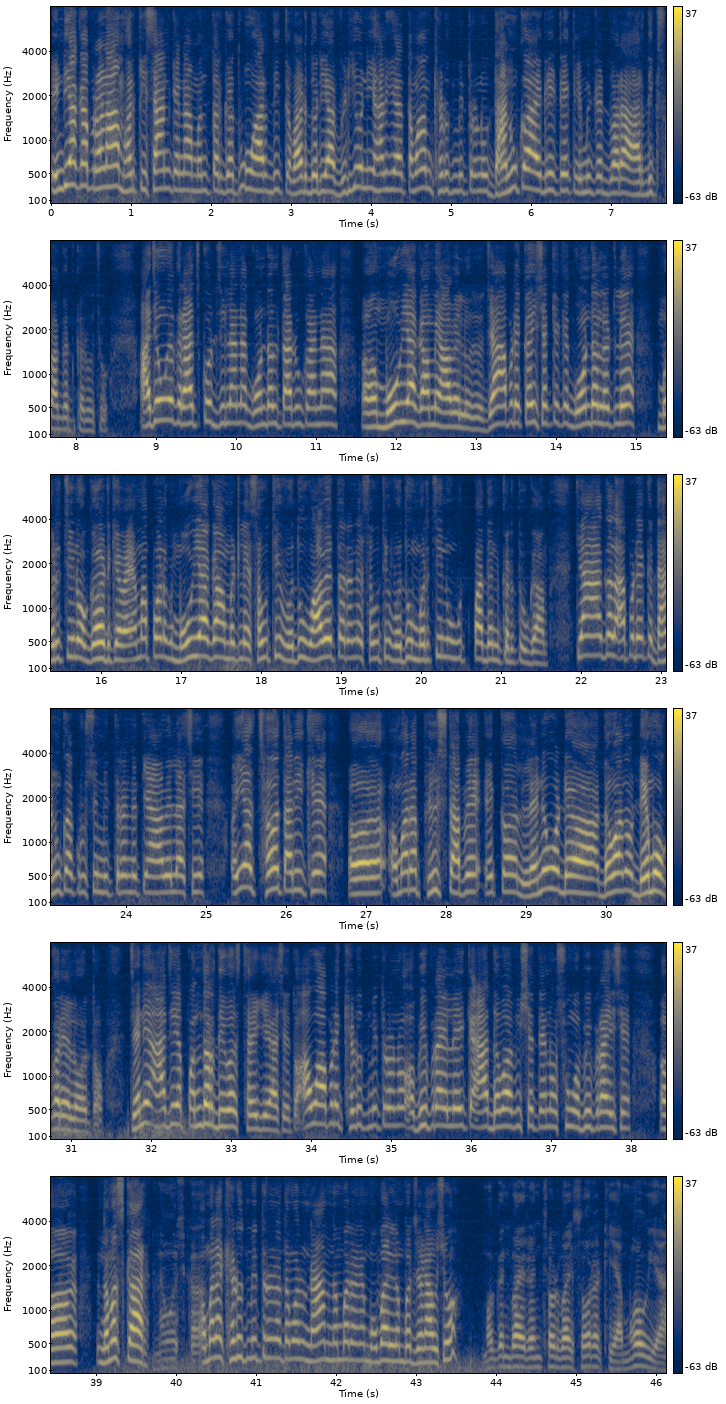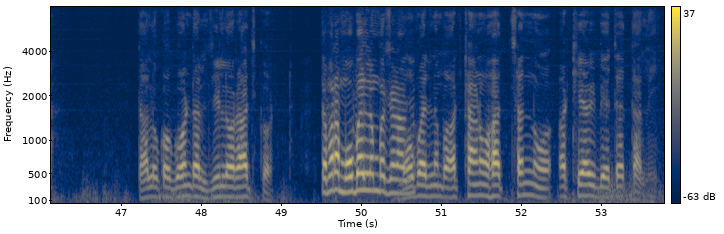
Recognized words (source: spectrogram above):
India का प्रणाम हर किसान के नाम અંતર્ગત હું હાર્દિક વાડદોરિયા વિડીયો નિહાળ્યા તમામ ખેડૂત મિત્રોનું ધાનુકા એગ્રીટેક લિમિટેડ દ્વારા હાર્દિક સ્વાગત કરું છું આજે હું એક રાજકોટ જિલ્લાના ગોંડલ તાલુકાના અ, મોવિયા ગામે આવેલું છે. જ્યાં આપણે કહી શકીએ કે ગોંડલ એટલે મરચીનો ગઢ કહેવાય. એમાં પણ મોવિયા ગામ એટલે સૌથી વધુ વાવેતર અને સૌથી વધુ મરચીનું ઉત્પાદન કરતું ગામ. ત્યાં આગળ આપણે એક ધાનુકા કૃષિ મિત્રને ત્યાં આવેલા છીએ. અહીંયા છ તારીખે અમારા ફિલ્ડ સ્ટાફે એક લેનોવો દવાનો ડેમો કરેલો હતો. જેને આજે પંદર દિવસ થઈ ગયા છે. તો આવો આપણે ખેડૂત મિત્રોનો અભિપ્રાય લઈ કે આ દવા વિશે તેનો શું અભિપ્રાય છે? નમસ્કાર. નમસ્કાર. અમારા ખેડૂત મિત્રોને તમારું નામ નંબર અને મોબાઈલ નંબર જણાવશો? મગનભાઈ રણછોડભાઈ સોરઠિયા મોવિયા તાલુકો ગોંડલ જિલ્લો રાજકોટ. તમારા મોબાઈલ નંબર જણાવો મોબાઈલ નંબર અઠ્ઠાણું સાત છન્નું અઠ્યાવીસ બે તેતાલીસ.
